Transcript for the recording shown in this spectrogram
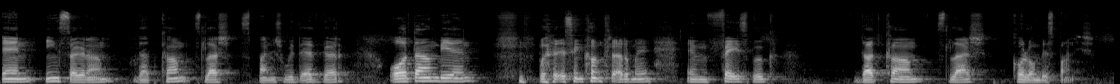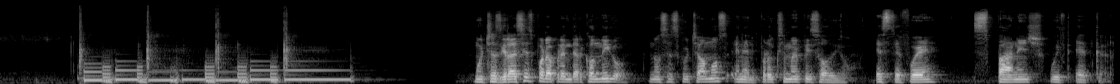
en instagram.com slash SpanishWithEdgar o también puedes encontrarme en facebook.com slash colombiaspanish. Muchas gracias por aprender conmigo. Nos escuchamos en el próximo episodio. Este fue Spanish with Edgar.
